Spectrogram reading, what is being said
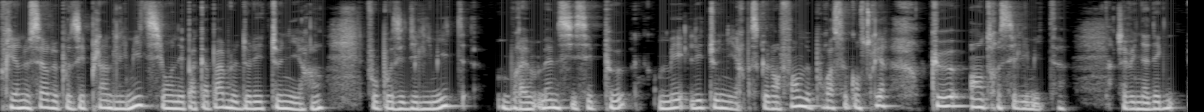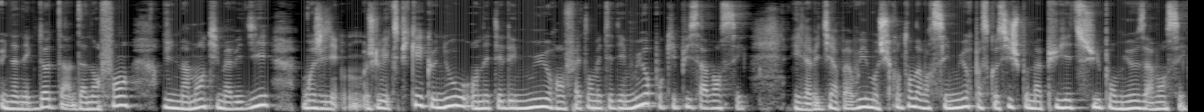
Rien ne sert de poser plein de limites si on n'est pas capable de les tenir. Hein. Il faut poser des limites même si c'est peu, mais les tenir, parce que l'enfant ne pourra se construire que entre ses limites. J'avais une, anecdote d'un enfant, d'une maman qui m'avait dit, moi je lui ai expliqué que nous, on était des murs en fait, on mettait des murs pour qu'il puisse avancer. Et il avait dit, ah bah oui, moi je suis content d'avoir ces murs parce que si je peux m'appuyer dessus pour mieux avancer.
